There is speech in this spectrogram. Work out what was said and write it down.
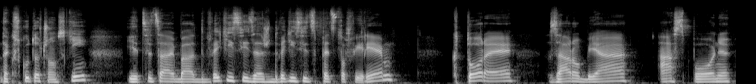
tak v skutočnosti je ceca iba 2000 až 2500 firiem, ktoré zarobia aspoň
